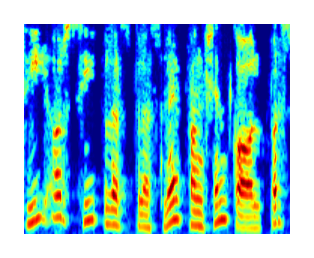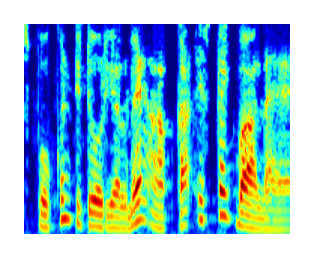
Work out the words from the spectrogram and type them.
C और C++ में फ़ंक्शन कॉल पर स्पोकन ट्यूटोरियल में आपका इस्तकबाल है।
